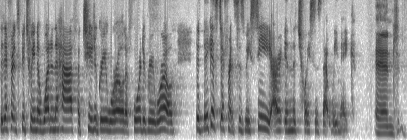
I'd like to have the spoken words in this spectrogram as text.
the difference between a one and a half, a two degree world, a four degree world, the biggest differences we see are in the choices that we make. And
